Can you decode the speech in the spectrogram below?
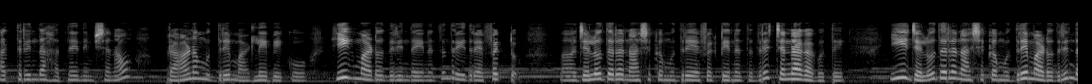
ಹತ್ತರಿಂದ ಹದಿನೈದು ನಿಮಿಷ ನಾವು ಪ್ರಾಣ ಮುದ್ರೆ ಮಾಡಲೇಬೇಕು. ಹೀಗೆ ಮಾಡೋದ್ರಿಂದ ಏನಂತಂದ್ರೆ ಇದರ ಎಫೆಕ್ಟ್ ಜಲೋದರ ನಾಶಕ ಮುದ್ರೆ ಎಫೆಕ್ಟ್ ಏನಂತಂದ್ರೆ ಚೆನ್ನಾಗಾಗುತ್ತೆ. ಈ ಜಲೋದರ ನಾಶಕ ಮುದ್ರೆ ಮಾಡೋದ್ರಿಂದ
